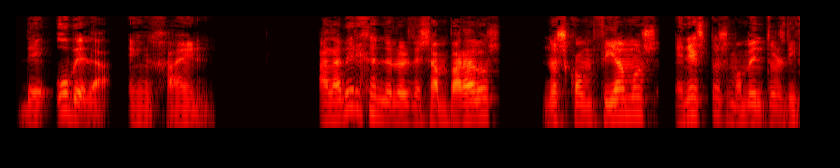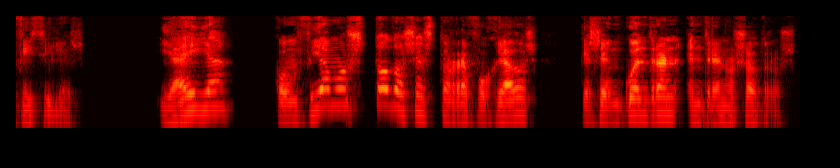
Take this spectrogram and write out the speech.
de Úbeda, en Jaén. A la Virgen de los Desamparados nos confiamos en estos momentos difíciles, y a ella confiamos todos estos refugiados que se encuentran entre nosotros,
